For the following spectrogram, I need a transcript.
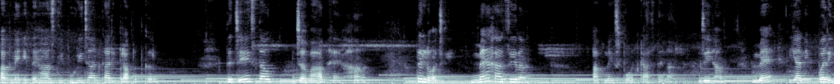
ਆਪਣੇ ਇਤਿਹਾਸ ਦੀ ਪੂਰੀ ਜਾਣਕਾਰੀ ਪ੍ਰਾਪਤ ਕਰੋ। ਤੇ ਜੇ ਇਸ ਦਾ ਜਵਾਬ ਹੈ ਹਾਂ, ਤੇ ਲੋ ਜੀ, ਮੈਂ ਹਾਜ਼ਰ ਹਾਂ ਆਪਣੇ ਇਸ ਪੋਡਕਾਸਟ ਦੇ ਨਾਲ। ਜੀ ਹਾਂ, ਮੈਂ ਯਾਨੀ ਪਰੀ,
